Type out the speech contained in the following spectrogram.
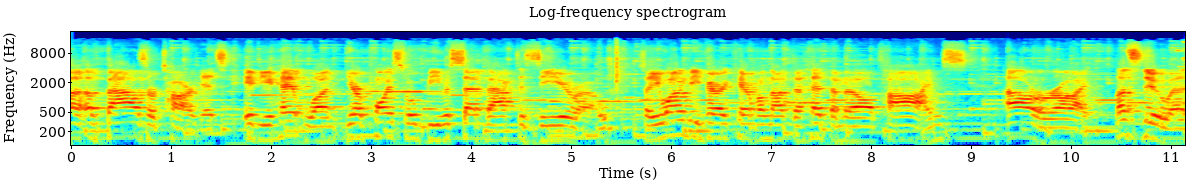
uh, of Bowser targets. If you hit one, your points will be reset back to zero. So you want to be very careful not to hit them at all times. Alright, let's do it.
